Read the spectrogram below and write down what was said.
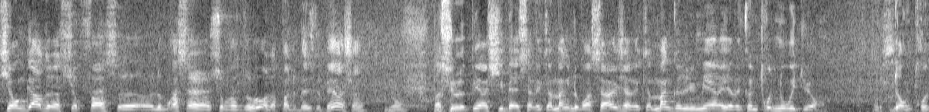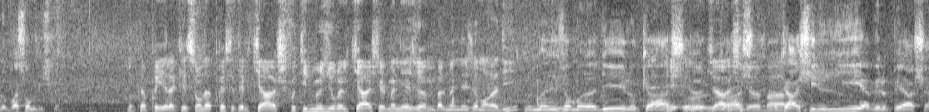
si on garde la surface, euh, le brassage à la surface de l'eau, on n'a pas de baisse de pH. hein. Non. Parce que le pH il baisse avec un manque de brassage, avec un manque de lumière et avec un trop de nourriture. Aussi. Donc trop de poissons puisque. Donc après, il y a la question d'après, c'était le KH. Faut-il mesurer le KH et le magnésium? Bah, Le magnésium, on l'a dit. Le magnésium on l'a dit, le KH, Et- et le euh, KH, euh, bah- le KH, il est lié avec le pH. hein.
